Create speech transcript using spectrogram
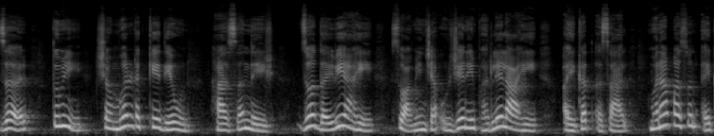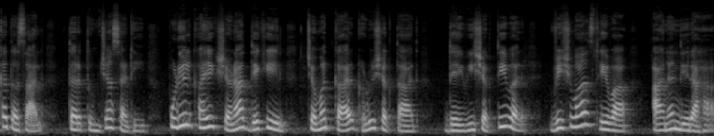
जर तुम्ही शंभर टक्के देऊन हा संदेश जो दैवी आहे स्वामींच्या ऊर्जेने भरलेला आहे ऐकत असाल मनापासून ऐकत असाल तर तुमच्यासाठी पुढील काही क्षणात देखील चमत्कार घडू शकतात. दैवी शक्तीवर विश्वास ठेवा आनंदी राहा.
